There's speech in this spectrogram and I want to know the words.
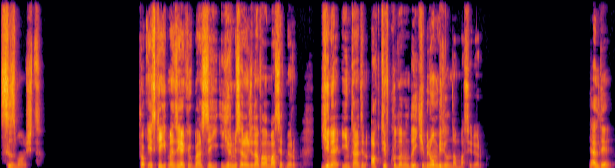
sızmamıştı. Çok eskiye gitmenize gerek yok. Ben size 20 sene önceden falan bahsetmiyorum. Yine internetin aktif kullanıldığı 2011 yılından bahsediyorum. Geldi.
